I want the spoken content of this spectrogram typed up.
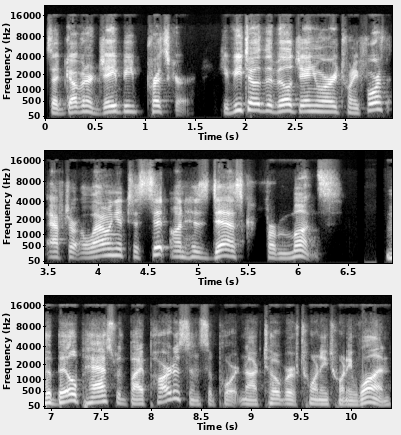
said Governor J.B. Pritzker. He vetoed the bill January 24th after allowing it to sit on his desk for months. The bill passed with bipartisan support in October of 2021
